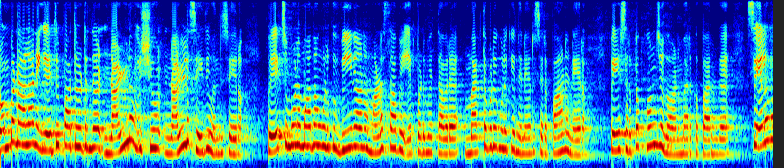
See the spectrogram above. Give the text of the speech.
ரொம்ப நாளாக நீங்கள் எதிர்பார்த்துக்கிட்டு இருந்த நல்ல விஷயம் நல்ல செய்தி வந்து சேரும். பேச்சு மூலமாக தான் உங்களுக்கு வீணான மனஸ்தாபம் ஏற்படுமே தவிர மற்றபடி உங்களுக்கு இந்த நேரம் சிறப்பான நேரம். பேசுகிறப்ப கொஞ்சம் கவனமாக இருக்க பாருங்கள் செலவு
